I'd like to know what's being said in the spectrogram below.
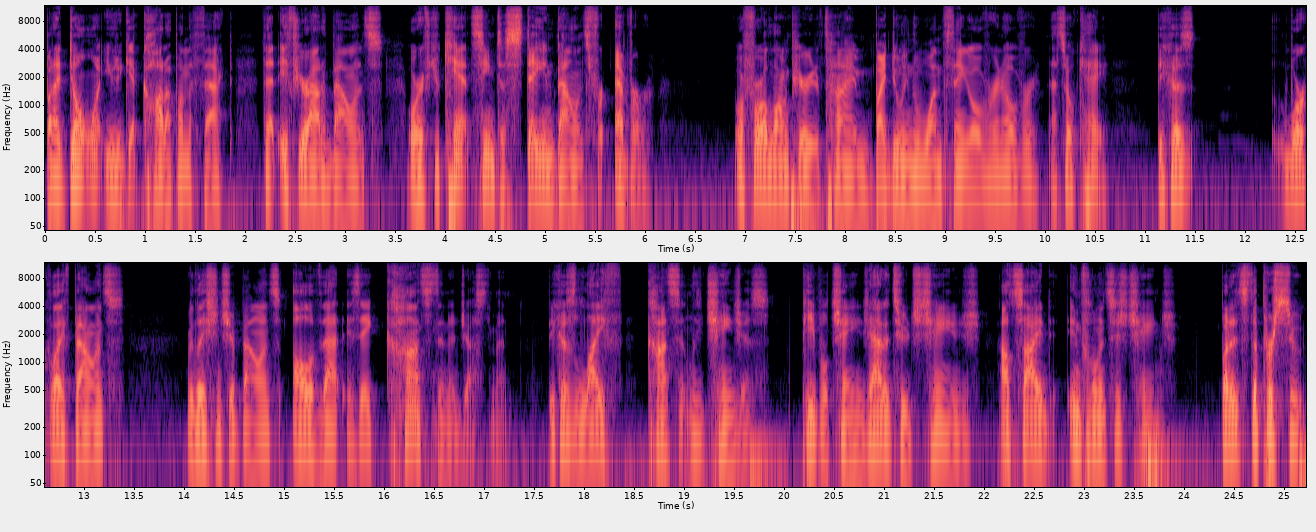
But I don't want you to get caught up on the fact that if you're out of balance, or if you can't seem to stay in balance forever or for a long period of time by doing the one thing over and over, that's okay. Because work life balance, relationship balance, all of that is a constant adjustment because life constantly changes. People change, attitudes change, outside influences change. But it's the pursuit,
